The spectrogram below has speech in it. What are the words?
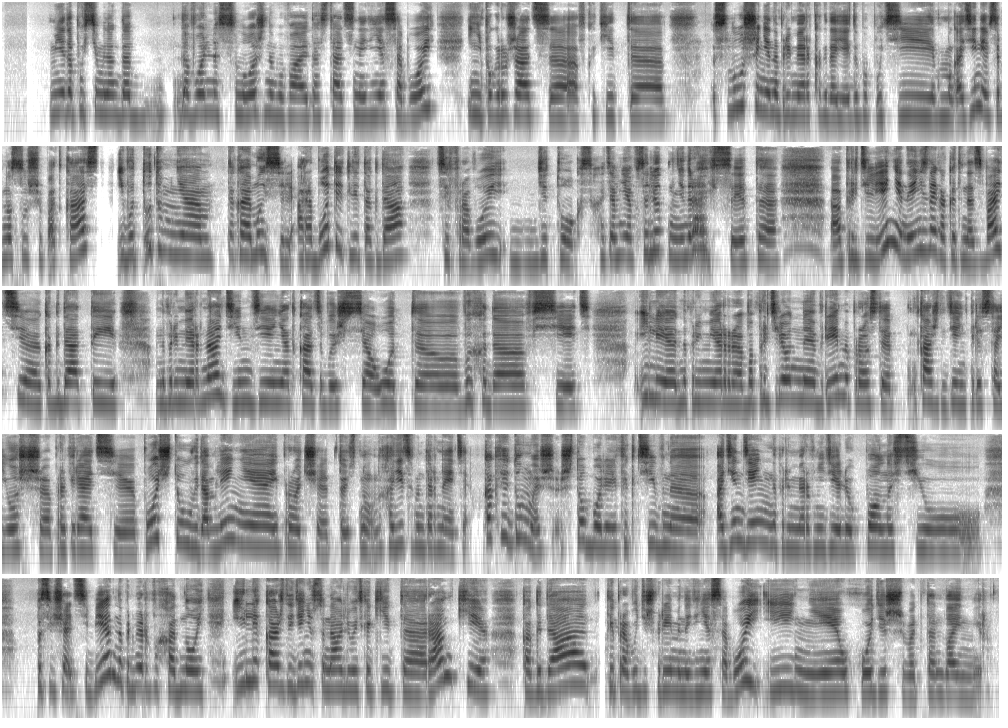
Мне, допустим, иногда довольно сложно бывает остаться наедине с собой и не погружаться в какие-то слушания, например, когда я иду по пути в магазин, я все равно слушаю подкаст. И вот тут у меня такая мысль, а работает ли тогда цифровой детокс? Хотя мне абсолютно не нравится это определение, но я не знаю, как это назвать, когда ты, например, на один день отказываешься от э, выхода в сеть, или, например, в определенное время просто каждый день перестаешь проверять почту, уведомления и прочее, то есть, ну, находиться в интернете. Как ты думаешь, что более эффективно один день, например, в неделю полностью посвящать себе, например, выходной, или каждый день устанавливать какие-то рамки, когда ты проводишь время наедине с собой и не уходишь в этот онлайн-мир.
